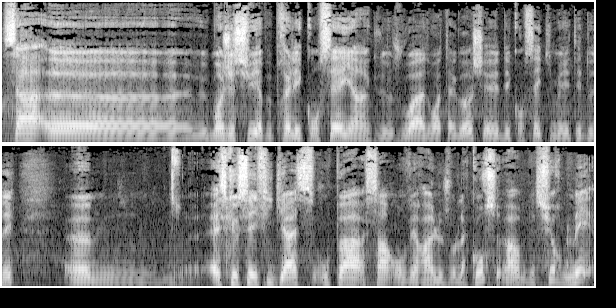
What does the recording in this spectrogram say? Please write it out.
Ça, euh, moi je suis à peu près les conseils hein, que je vois à droite à gauche, des conseils qui m'ont été donnés. Euh, est-ce que c'est efficace ou pas? Ça, on verra le jour de la course, hein, bien sûr. Mais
